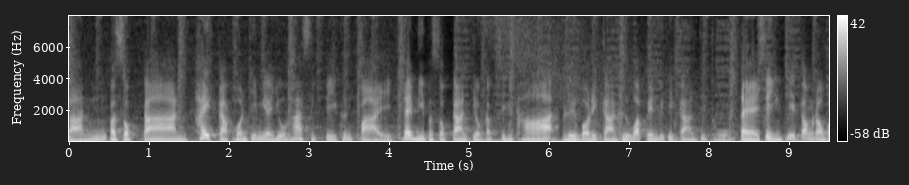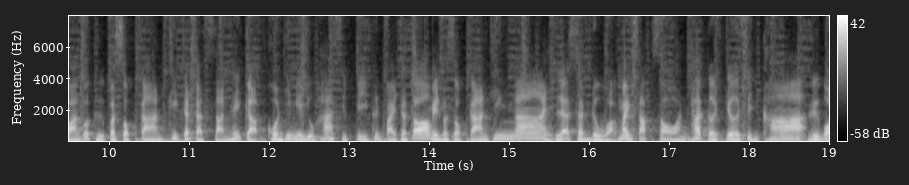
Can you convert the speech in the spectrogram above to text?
สรรประสบการณ์ ให้กับคนที่มีอายุ 50 ปีขึ้นไป ได้มีประสบการณ์เกี่ยวกับสินค้า หรือบริการถือว่าเป็นวิธีการที่ถูก แต่สิ่งที่ต้องระวังก็คือประสบการณ์ที่จะจัดสรรให้กับคนที่มีอายุ 50 ปีขึ้นไป จะต้องเป็นประสบการณ์ที่ง่าย และสะดวกไม่ซับซ้อน ถ้าเกิดเจอสินค้า หรือบ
